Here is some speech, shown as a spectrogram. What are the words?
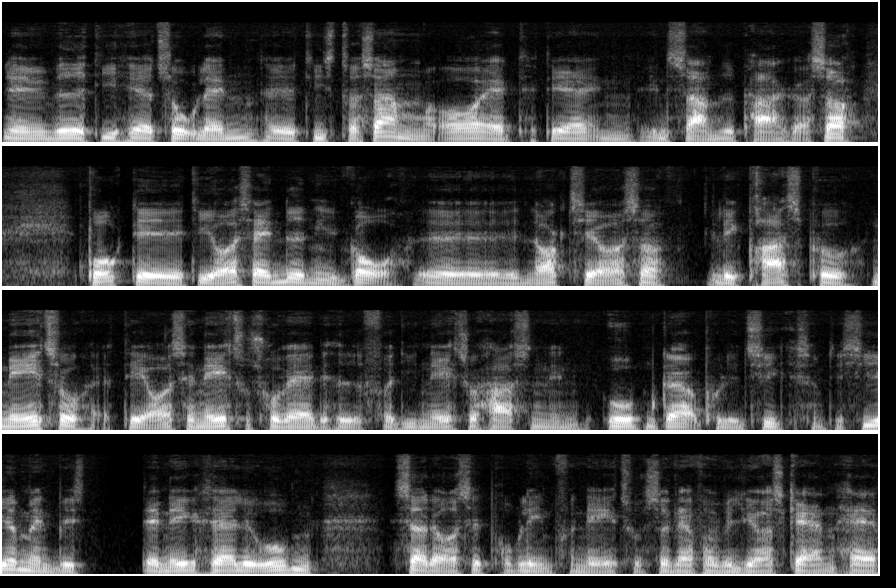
øh, ved, at de her to lande, øh, de står sammen, og at det er en, en samlet pakke. Og så brugte de også anledningen i går øh, nok til også at lægge pres på NATO, at det er også NATO-troværdighed, fordi NATO har sådan en åben dør-politik, som de siger, men hvis den ikke er særlig åben, så er det også et problem for NATO. Så derfor vil de også gerne have,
